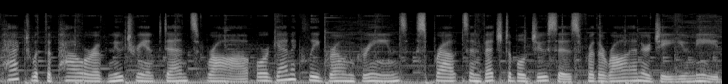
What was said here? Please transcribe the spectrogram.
packed with the power of nutrient-dense, raw, organically grown greens, sprouts and vegetable juices for the raw energy you need.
